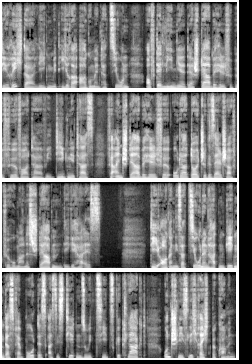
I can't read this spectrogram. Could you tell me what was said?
Die Richter liegen mit ihrer Argumentation auf der Linie der Sterbehilfebefürworter wie Dignitas, Verein Sterbehilfe oder Deutsche Gesellschaft für Humanes Sterben DGHS. Die Organisationen hatten gegen das Verbot des assistierten Suizids geklagt und schließlich Recht bekommen.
